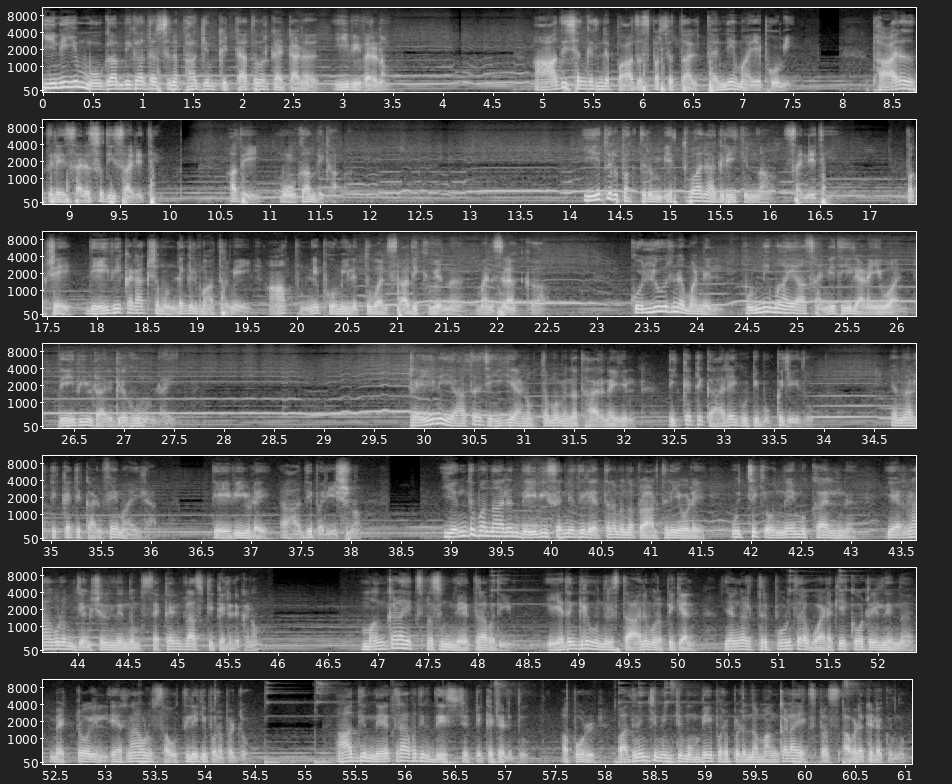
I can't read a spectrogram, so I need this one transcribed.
ഇനിയും മൂകാംബിക ദർശന ഭാഗ്യം കിട്ടാത്തവർക്കായിട്ടാണ് ഈ വിവരണം. ആദിശങ്കരന്റെ പാദസ്പർശത്താൽ ധന്യമായ ഭൂമി. ഭാരതത്തിലെ സരസ്വതി സാന്നിധ്യം. അതെ മൂകാംബിക. ഏതൊരു ഭക്തരും എത്തുവാൻ ആഗ്രഹിക്കുന്ന സന്നിധി. പക്ഷേ ദേവീ കടാക്ഷമുണ്ടെങ്കിൽ മാത്രമേ ആ പുണ്യഭൂമിയിൽ എത്തുവാൻ സാധിക്കൂ എന്ന് മനസ്സിലാക്കുക. കൊല്ലൂരിന്റെ മണ്ണിൽ പുണ്യമായ ആ സന്നിധിയിൽ അണയുവാൻ ദേവിയുടെ അനുഗ്രഹവുമുണ്ടായി. ട്രെയിന് യാത്ര ചെയ്യുകയാണ് ഉത്തമം എന്ന ധാരണയിൽ ടിക്കറ്റ് കാലേ കൂട്ടി ബുക്ക് ചെയ്തു. എന്നാൽ ടിക്കറ്റ് കൺഫേം ആയില്ല. ദേവിയുടെ ആദ്യ പരീക്ഷണം. എന്തു വന്നാലും ദേവി സന്നിധിയിൽ എത്തണമെന്ന പ്രാർത്ഥനയോടെ ഉച്ചയ്ക്ക് ഒന്നേ മുക്കാലിന് എറണാകുളം ജംഗ്ഷനിൽ നിന്നും സെക്കൻഡ് ക്ലാസ് ടിക്കറ്റ് എടുക്കണം. മംഗള എക്സ്പ്രസും നേത്രാവതിയും ഏതെങ്കിലും ഒന്നിൽ സ്ഥാനം ഉറപ്പിക്കാൻ ഞങ്ങൾ തൃപ്പൂണിത്തറ വടക്കേക്കോട്ടയിൽ നിന്ന് മെട്രോയിൽ എറണാകുളം സൗത്തിലേക്ക് പുറപ്പെട്ടു. ആദ്യം നേത്രാവതി ഉദ്ദേശിച്ച് ടിക്കറ്റ് എടുത്തു. അപ്പോൾ പതിനഞ്ച് മിനിറ്റ് മുമ്പേ പുറപ്പെടുന്ന മംഗള എക്സ്പ്രസ് അവിടെ കിടക്കുന്നു.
